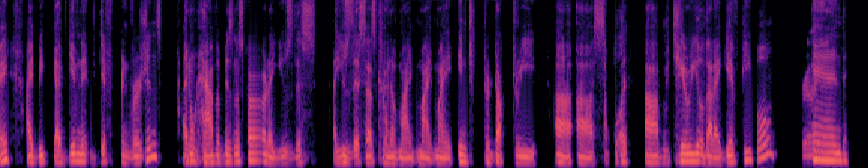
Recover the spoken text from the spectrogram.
okay? I've, be, I've given it different versions. I don't have a business card. I use this i use this as kind of my my my introductory uh, uh, supply uh, material that i give people. Brilliant. and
